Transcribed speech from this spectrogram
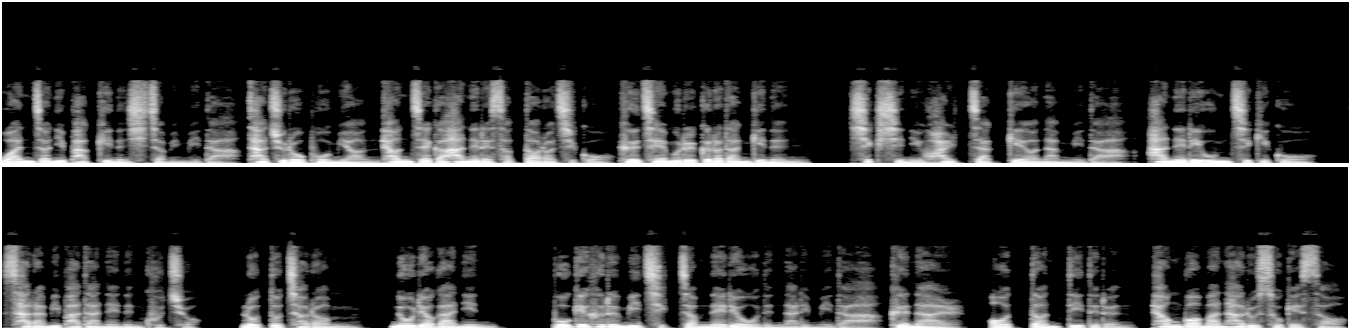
완전히 바뀌는 시점입니다. 사주로 보면 현재가 하늘에서 떨어지고 그 재물을 끌어당기는 식신이 활짝 깨어납니다. 하늘이 움직이고 사람이 받아내는 구조. 로또처럼 노력 아닌 복의 흐름이 직접 내려오는 날입니다. 그날 어떤 띠들은 평범한 하루 속에서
